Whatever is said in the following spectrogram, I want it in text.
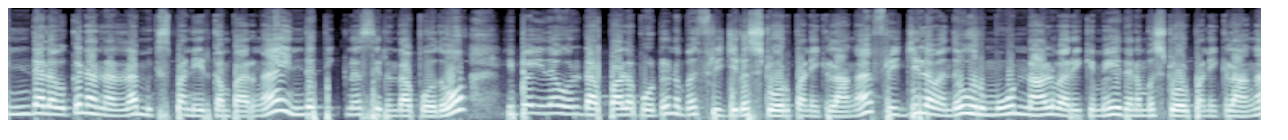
இந்த அளவுக்கு நான் நல்லா மிக்ஸ் பண்ணியிருக்கேன் பாருங்கள் இந்த திக்னஸ் இருந்தால் போதும். இப்போ இதை ஒரு டப்பாவில் போட்டு நம்ம ஃப்ரிட்ஜில் ஸ்டோர் பண்ணிக்கலாங்க. ஃப்ரிட்ஜில் வந்து ஒரு மூணு நாள் வரைக்குமே இதை நம்ம ஸ்டோர் பண்ணிக்கலாங்க.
